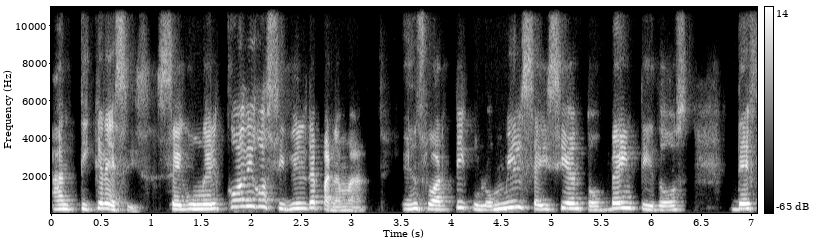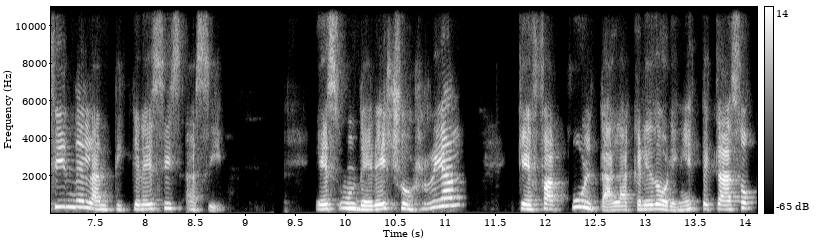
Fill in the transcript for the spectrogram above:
anticresis, según el Código Civil de Panamá, en su artículo 1622, define la anticresis así. Es un derecho real que faculta al acreedor, en este caso,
